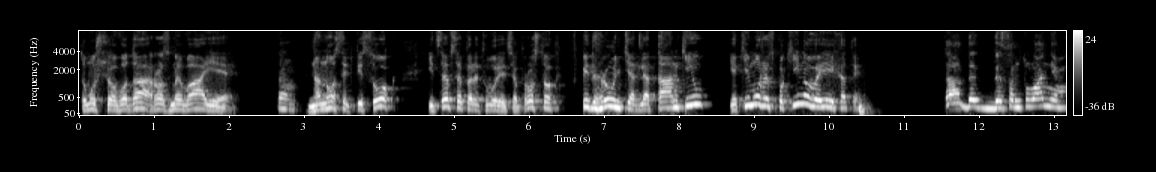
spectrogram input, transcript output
Тому що вода розмиває, так. наносить пісок, і це все перетворюється просто в підґрунтя для танків, які можуть спокійно виїхати. Та десантування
